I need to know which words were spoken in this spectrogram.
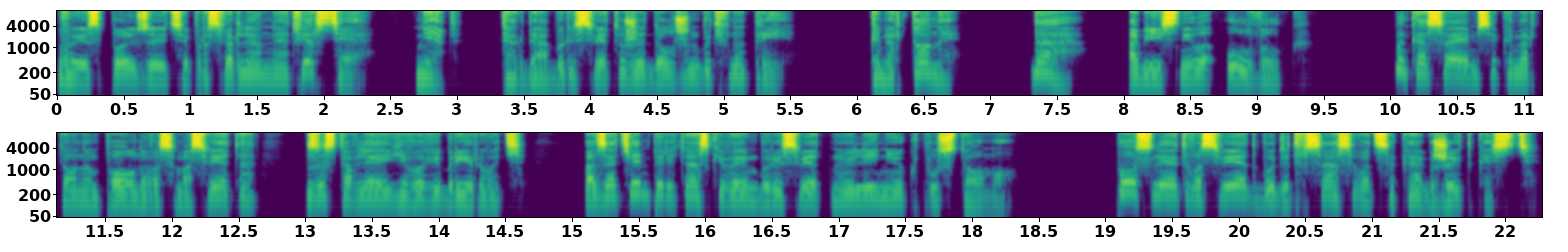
«Вы используете просверленные отверстия?» «Нет, Тогда буресвет уже должен быть внутри. Камертоны? Да, объяснила Улволк. Мы касаемся камертоном полного самосвета, заставляя его вибрировать, а затем перетаскиваем буресветную линию к пустому. После этого свет будет всасываться как жидкость.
